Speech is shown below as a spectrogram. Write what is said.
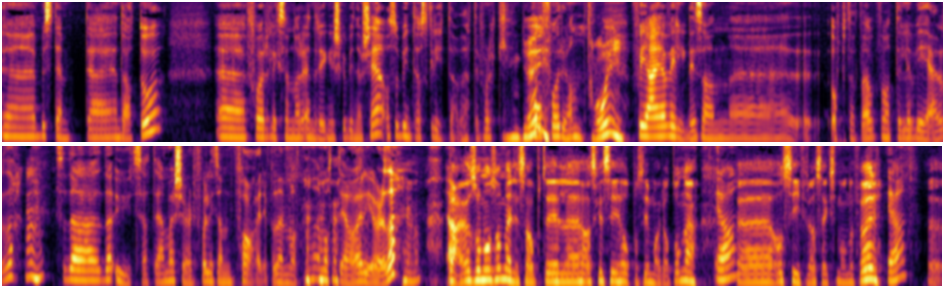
eh, bestemte jeg en dato for liksom når endringer skulle begynne å skje, og så begynte jeg å skryte av det til folk. Gøy. På forhånd. Oi. For jeg er veldig sånn eh, opptatt av på en måte levere, det. Mm. Så da, da utsatte jeg meg sjøl for litt sånn fare på den måten. Da måtte jeg bare gjøre det, da. Ja. Det er jo som å melde seg opp til eh, hva skal jeg si, holdt på å si maraton, ja. Ja. Eh, og si fra seks måneder før. ja. Eh,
